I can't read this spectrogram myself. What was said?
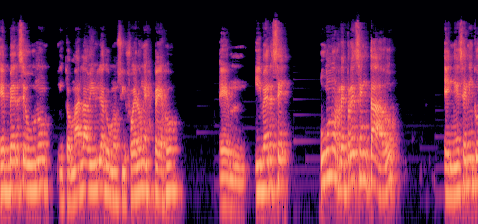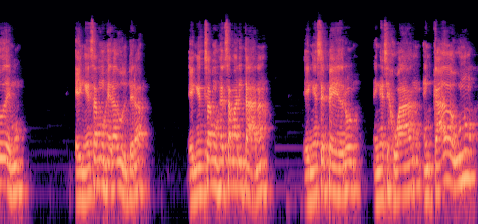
es verse uno y tomar la Biblia como si fuera un espejo em, y verse uno representado en ese Nicodemo, en esa mujer adúltera, en esa mujer samaritana, en ese Pedro, en ese Juan, en cada uno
